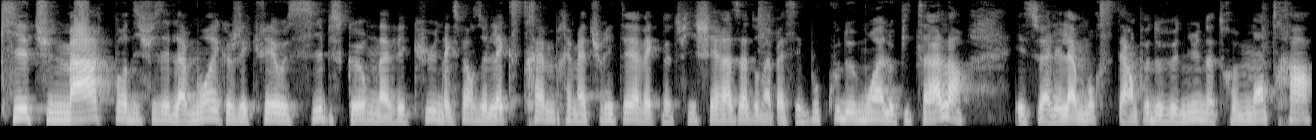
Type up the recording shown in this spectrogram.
qui est une marque pour diffuser de l'amour et que j'ai créée aussi puisqu'on a vécu une expérience de l'extrême prématurité avec notre fille Sherazade. On a passé beaucoup de mois à l'hôpital et ce Aller l'amour, c'était un peu devenu notre mantra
